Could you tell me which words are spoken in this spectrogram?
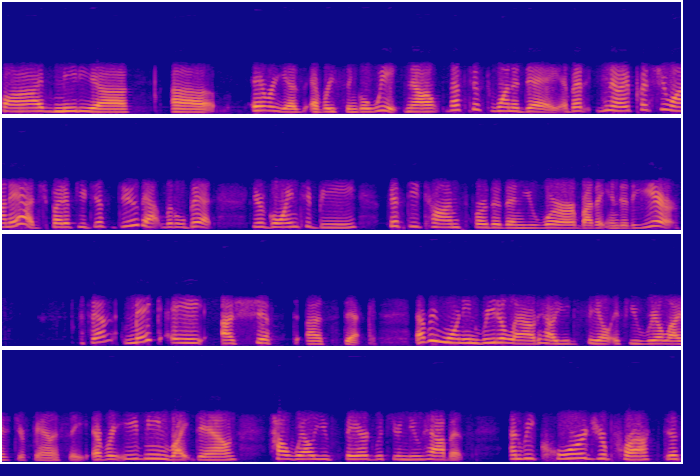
five media uh, areas every single week. Now, that's just one a day, but you know, it puts you on edge. But if you just do that little bit, you're going to be 50 times further than you were by the end of the year. Then make a, a shift uh, stick. Every morning, read aloud how you'd feel if you realized your fantasy. Every evening, write down how well you fared with your new habits and record your practice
